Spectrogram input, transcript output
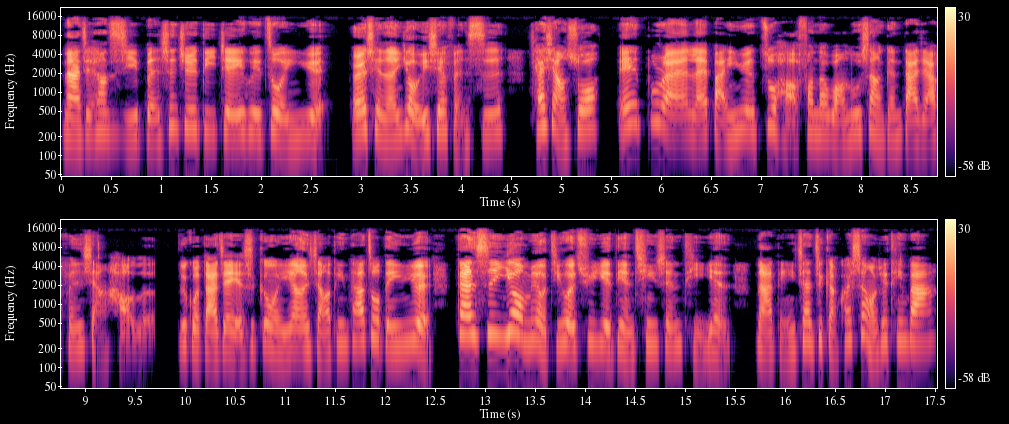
那加上自己本身就是 DJ 会做音乐，而且呢又有一些粉丝，才想说。哎，不然来把音乐做好，放到网络上跟大家分享好了。如果大家也是跟我一样想要听他做的音乐，但是又没有机会去夜店亲身体验，那等一下就赶快上网去听吧。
